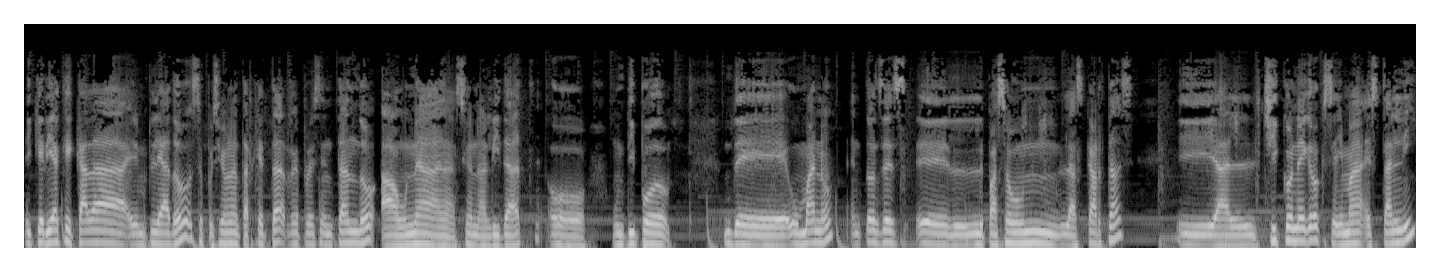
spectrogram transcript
y quería que cada empleado se pusiera una tarjeta representando a una nacionalidad o un tipo de humano. Entonces, él le pasó un, las cartas, y al chico negro que se llama Stanley,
